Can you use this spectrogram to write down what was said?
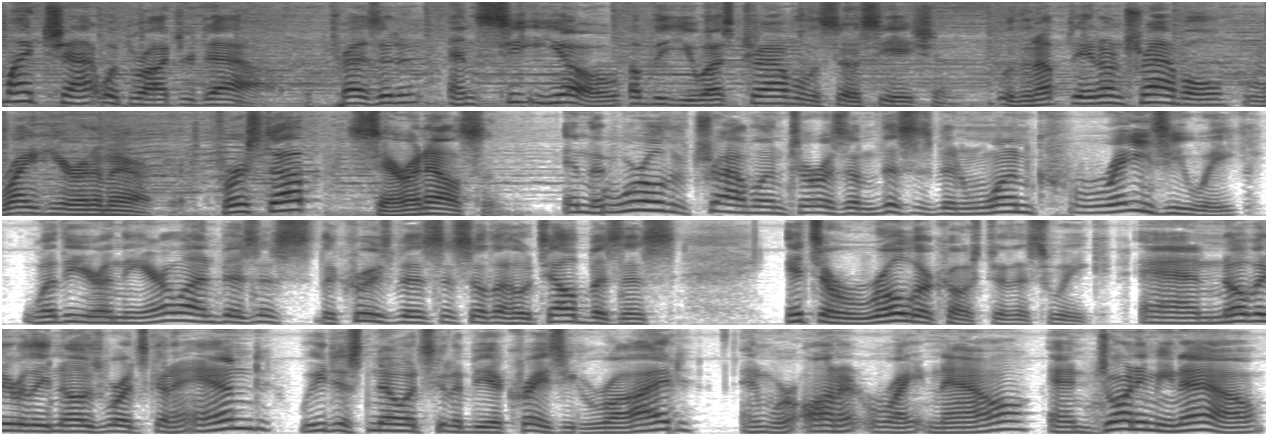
my chat with Roger Dow, the president and CEO of the U.S. Travel Association, with an update on travel right here in America. First up, Sara Nelson. In the world of travel and tourism, this has been one crazy week. Whether you're in the airline business, the cruise business, or the hotel business, it's a roller coaster this week, and nobody really knows where it's going to end. We just know it's going to be a crazy ride, and we're on it right now. And joining me now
